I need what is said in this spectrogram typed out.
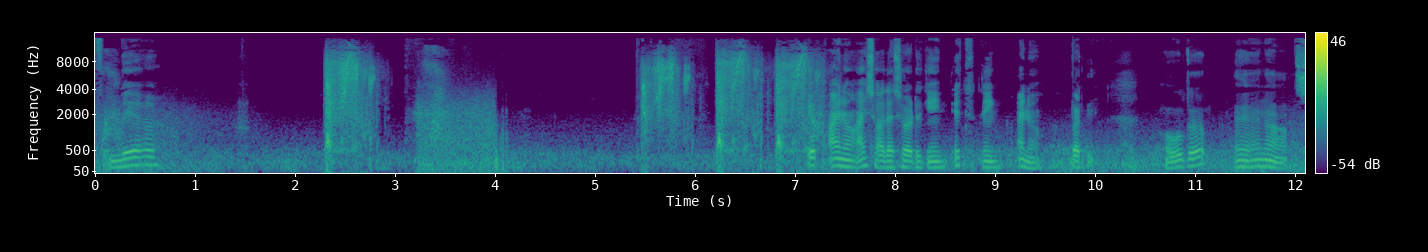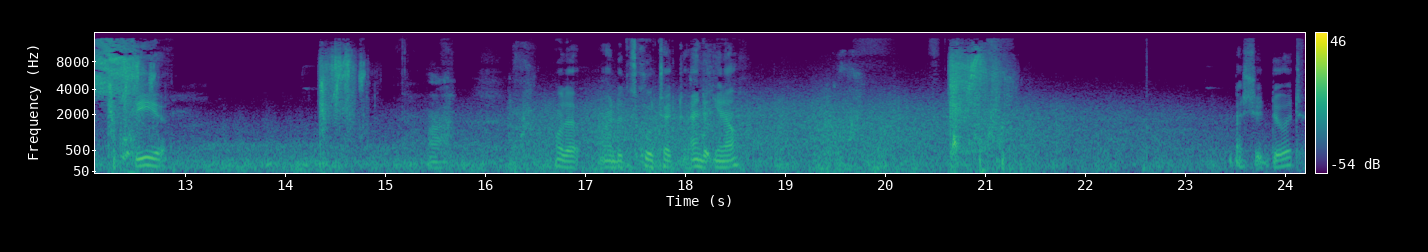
from there, Yep, I know. I saw that sort of game. It's a thing. I know. But hold up, and I'll see ya. Hold up. I'm gonna do this cool trick to end it. You know. That should do it.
